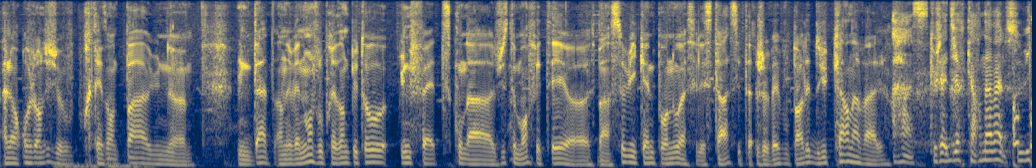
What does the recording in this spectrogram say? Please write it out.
Alors aujourd'hui, je vous présente pas une, euh, une date, un événement, je vous présente plutôt une fête qu'on a justement fêtée euh, ben, ce week-end pour nous à Célestat. Je vais vous parler du carnaval. Ah, c'est ce que j'allais dire, carnaval. Ce, week-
